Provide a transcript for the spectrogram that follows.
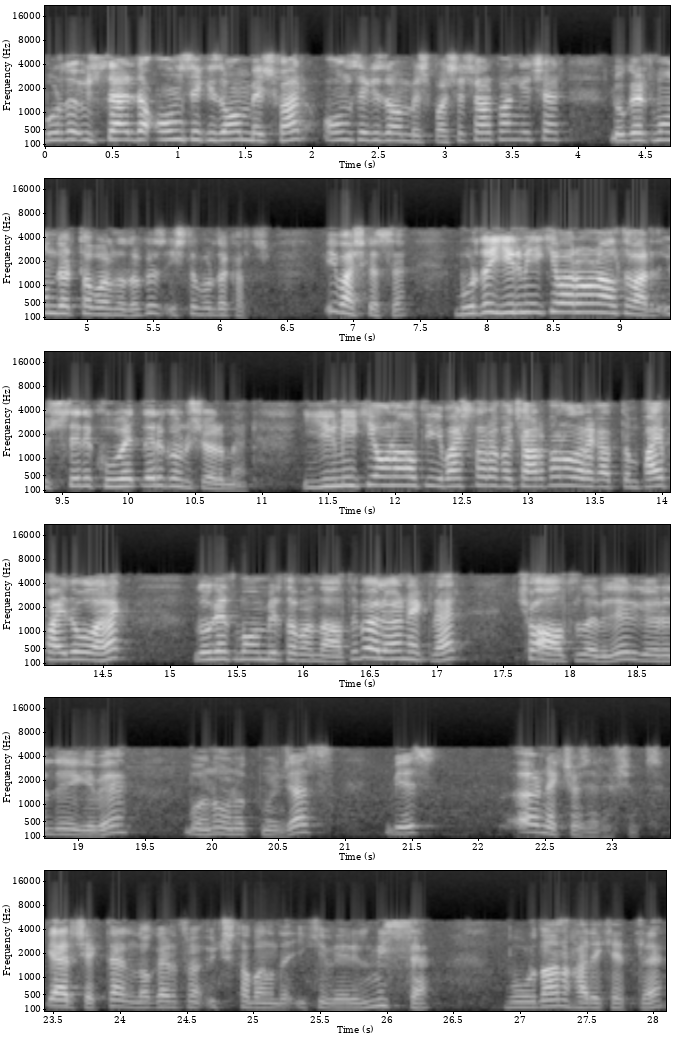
Burada üstlerde 18 15 var. 18 15 başa çarpan geçer. Logaritma 14 tabanında 9. İşte burada kalır. Bir başkası. Burada 22 var 16 var. Üstleri kuvvetleri konuşuyorum ben. 22 16'yı baş tarafa çarpan olarak attım. Pay payda olarak. Logaritma 11 tabanında 6. Böyle örnekler çoğaltılabilir. Görüldüğü gibi. Bunu unutmayacağız. Biz örnek çözelim şimdi. Gerçekten logaritma 3 tabanında 2 verilmişse buradan hareketle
